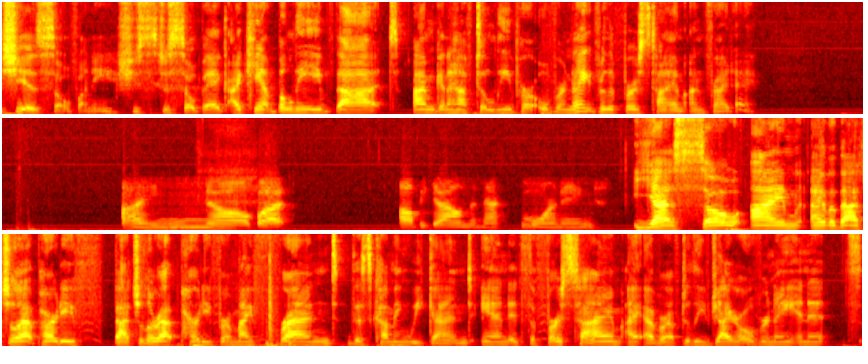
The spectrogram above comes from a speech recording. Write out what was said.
she is so funny. She's just so big. I can't believe that I'm going to have to leave her overnight for the first time on Friday. I know, but I'll be down the next morning. Yes, so I'm I have a bachelorette party bachelorette party for my friend this coming weekend and it's the first time I ever have to leave Jagger overnight and it's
